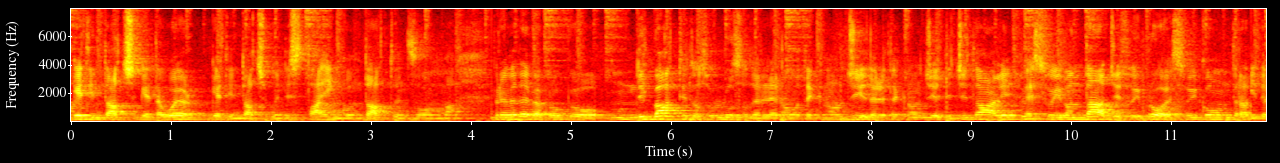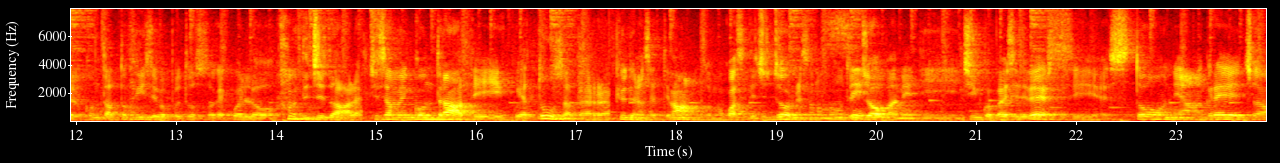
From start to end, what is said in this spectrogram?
Get in Touch, Get Aware, Get in Touch, quindi stai in contatto, insomma, prevedeva proprio un dibattito sull'uso delle nuove tecnologie, delle tecnologie digitali e sui vantaggi, sui pro e sui contra del contatto fisico piuttosto che quello digitale. Ci siamo incontrati qui a Tusa per più di una settimana no, insomma quasi dieci giorni sono venuti sì. giovani di cinque paesi diversi, Estonia, Grecia,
